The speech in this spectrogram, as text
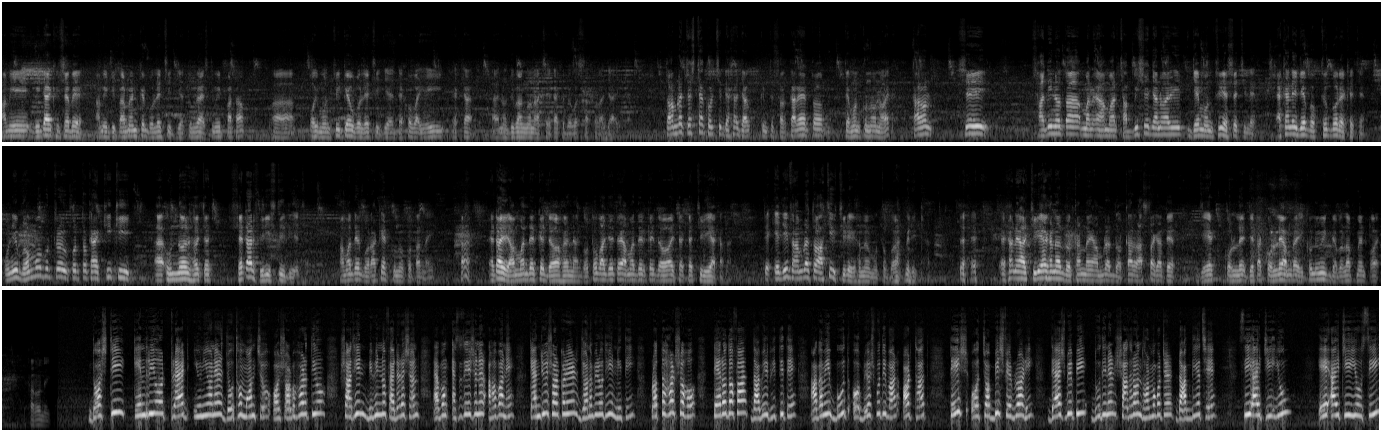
আমি বিধায়ক হিসেবে আমি ডিপার্টমেন্টকে বলেছি যে তোমরা এস্টিমেট পাঠাও। ওই মন্ত্রীকেও বলেছি যে দেখো ভাই এই একটা নদী ভাঙ্গন আছে এটাকে ব্যবস্থা করা যায়। এটা তো আমরা চেষ্টা করছি দেখা যাক কিন্তু সরকারের তো তেমন কোনো নয়। কারণ সেই স্বাধীনতা মানে আমার ছাব্বিশে জানুয়ারি যে মন্ত্রী এসেছিলেন এখানে যে বক্তব্য রেখেছে উনি ব্রহ্মপুত্র উপত্যকায় কি কি উন্নয়ন হয়েছে সেটার ফিরিস্তি দিয়েছে আমাদের বরাকের কোনো কথা নেই। হ্যাঁ এটাই আমাদেরকে দেওয়া হয় না। গত বাজেটে আমাদেরকে দেওয়া হয়েছে একটা চিড়িয়াখানা। তো এদিক আমরা তো আছি চিড়িয়াখানার মতো বরাকবেলিটা তো এখানে আর চিড়িয়াখানার দরকার নাই, আমরা দরকার রাস্তাঘাটের যে করলে, যেটা করলে আমরা ইকোনমিক ডেভেলপমেন্ট হয়, কারণ দশটি কেন্দ্রীয় ট্রেড ইউনিয়নের যৌথ মঞ্চ ও সর্বভারতীয় স্বাধীন বিভিন্ন ফেডারেশন এবং অ্যাসোসিয়েশনের আহ্বানে কেন্দ্রীয় সরকারের জনবিরোধী নীতি প্রত্যাহার সহ তেরো দফা দাবির ভিত্তিতে আগামী বুধ ও বৃহস্পতিবার অর্থাৎ তেইশ ও চব্বিশ ফেব্রুয়ারি দেশব্যাপী দুদিনের সাধারণ ধর্মঘটের ডাক দিয়েছে CITU AITUC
